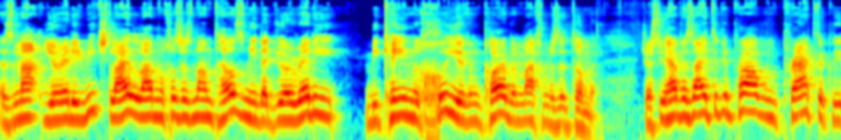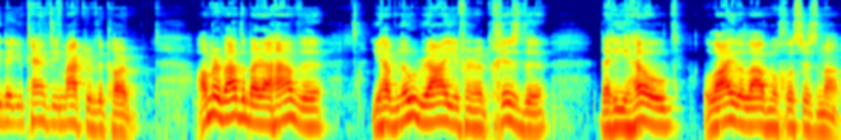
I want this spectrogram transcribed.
as ma, you already reached lail lav man tells me that you already became a chuyev in carbon machmas the tumah. Just you have a zaytik problem practically that you can't be makriv the carbon. Amr vada barahave, you have no raya from Reb Chizde that he held lail lav man.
